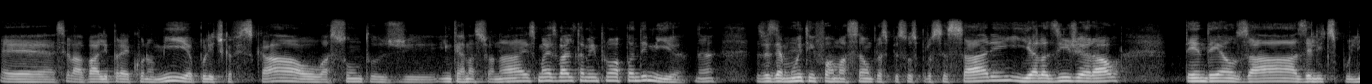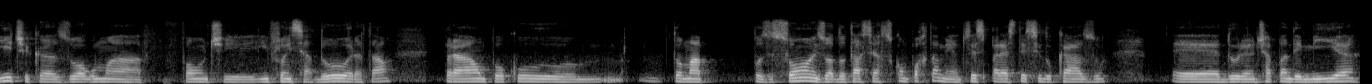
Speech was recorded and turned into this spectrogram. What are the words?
É, sei lá, vale para economia, política fiscal, assuntos de internacionais, mas vale também para uma pandemia, né? Às vezes é muita informação para as pessoas processarem e elas, em geral, tendem a usar as elites políticas ou alguma fonte influenciadora tal para um pouco tomar posições ou adotar certos comportamentos. Esse parece ter sido o caso é, durante a pandemia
